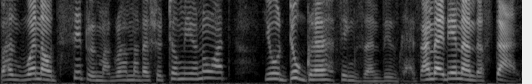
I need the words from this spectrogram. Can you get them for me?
But when I would sit with my grandmother, she'd tell me, you know what, you would do greater things than these guys. And I didn't understand.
